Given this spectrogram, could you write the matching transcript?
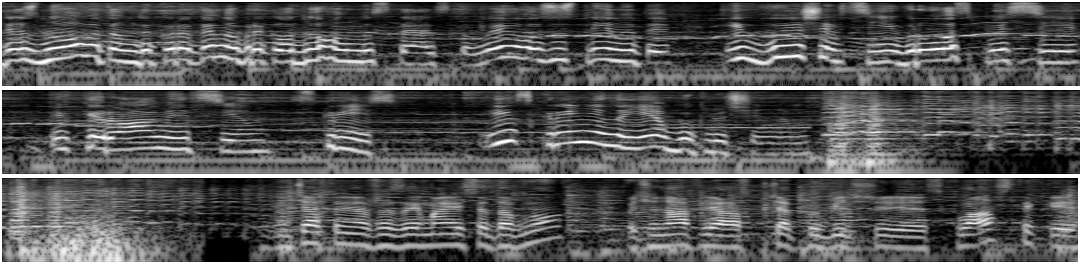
різновидам декоративно-прикладного мистецтва. Ви його зустрінете і в вишивці, і в розписі, і в кераміці скрізь. І скрині не є виключенням. Гончарством я вже займаюся давно. Починав я спочатку більше з пластики,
